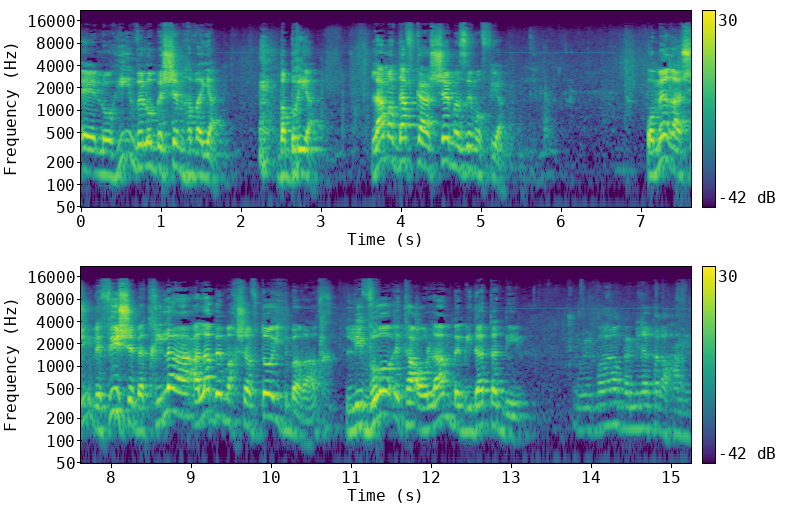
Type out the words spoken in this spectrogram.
אלוהים ולא בשם הוויה, בבריאה? למה דווקא השם הזה מופיע? אומר רש"י, לפי שבתחילה עלה במחשבתו התברך לברוא את העולם במידת הדין. הוא ברא במידת הרחמים.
